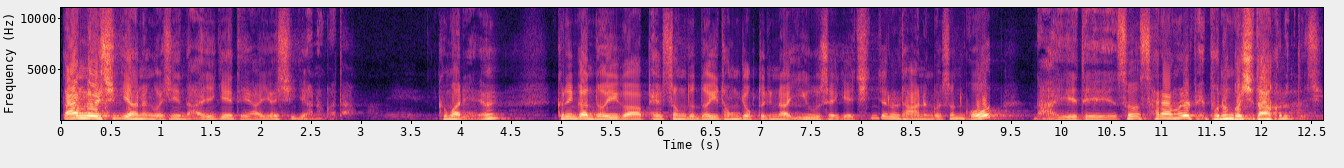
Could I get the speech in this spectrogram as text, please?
땅을 시기하는 것이 나에게 대하여 시기하는 거다. 그 말이에요. 그러니까 너희가 백성들 너희 동족들이나 이웃에게 친절을 다하는 것은 곧 나에 대해서 사랑을 베푸는 것이다 그런 뜻이.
